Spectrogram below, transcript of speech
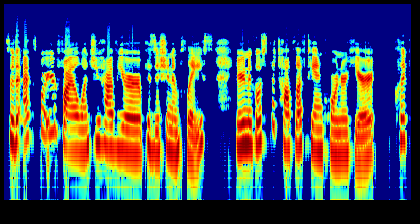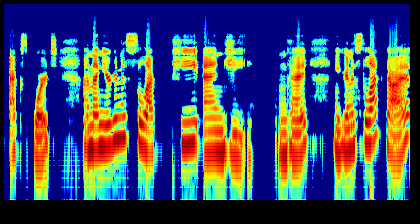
so to export your file, once you have your position in place, you're going to go to the top left-hand corner here, click Export, and then you're going to select PNG. Okay, you're going to select that.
